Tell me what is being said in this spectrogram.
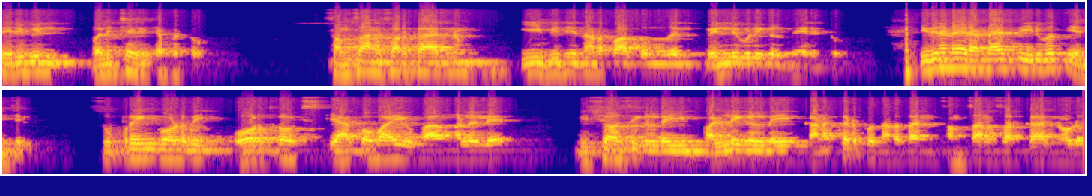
തെരുവിൽ വലിച്ചഴിക്കപ്പെട്ടു. സംസ്ഥാന സർക്കാരിനും ഈ വിധി നടപ്പാക്കുന്നതിൽ വെല്ലുവിളികൾ നേരിട്ടു. ഇതിനിടെ രണ്ടായിരത്തി ഇരുപത്തിയഞ്ചിൽ സുപ്രീം കോടതി ഓർത്തഡോക്സ് യാക്കോബായ വിഭാഗങ്ങളിലെ വിശ്വാസികളുടെയും പള്ളികളുടെയും കണക്കെടുപ്പ് നടത്താൻ സംസ്ഥാന സർക്കാരിനോട്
